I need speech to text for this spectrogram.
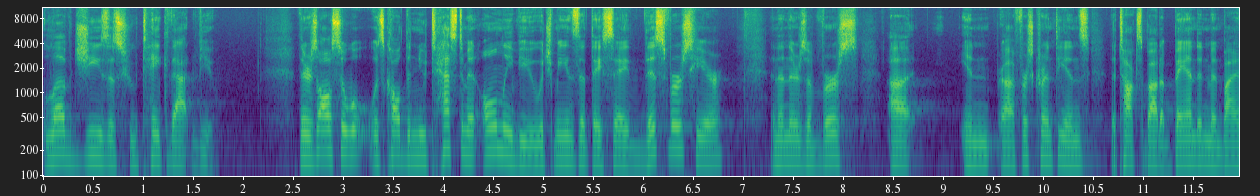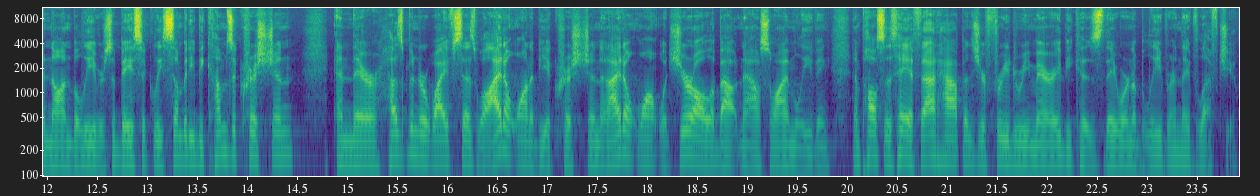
love Jesus who take that view. There's also what was called the New Testament only view, which means that they say this verse here, and then there's a verse uh, in uh, 1 Corinthians that talks about abandonment by a non believer. So basically, somebody becomes a Christian and their husband or wife says, Well, I don't want to be a Christian and I don't want what you're all about now, so I'm leaving. And Paul says, Hey, if that happens, you're free to remarry because they weren't a believer and they've left you.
